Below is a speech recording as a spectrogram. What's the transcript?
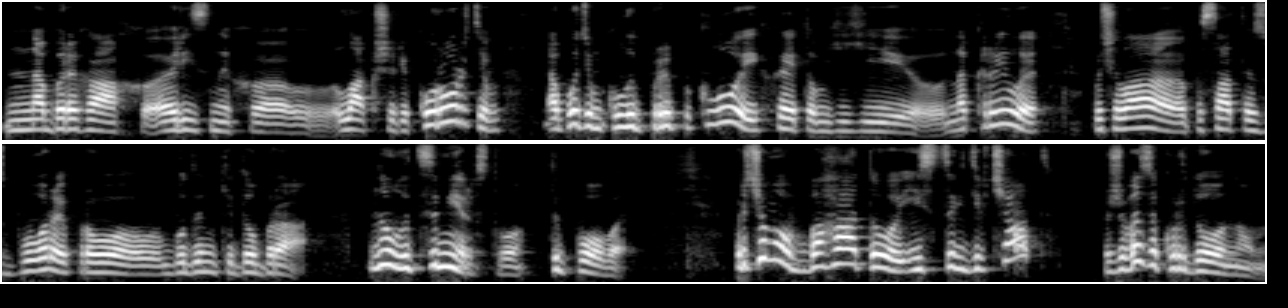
на берегах е, різних лакшері курортів. А потім, коли припекло і хейтом її е, накрили, почала писати збори про будинки добра. Ну, лицемірство типове. Причому багато із цих дівчат живе за кордоном,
